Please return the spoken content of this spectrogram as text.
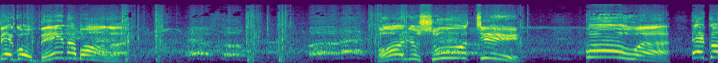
Pegou bem na bola. Olha o chute. Boa! É gol!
